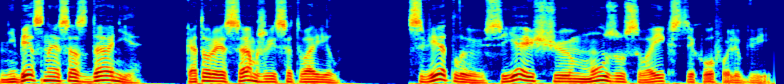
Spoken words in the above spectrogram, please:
небесное создание, которое сам же и сотворил, светлую, сияющую музу своих стихов о любви.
